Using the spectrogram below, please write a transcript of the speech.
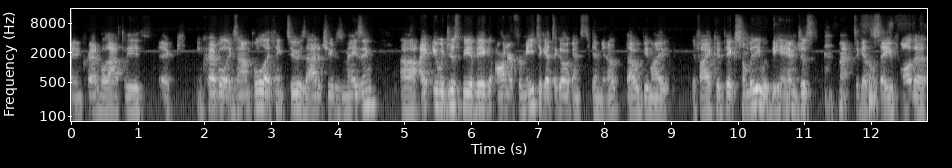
an incredible athlete, incredible example. I think too, his attitude is amazing. Uh, I, it would just be a big honor for me to get to go against him. You know, that would be my if I could pick somebody, would be him. Just man, to get to say you fought a,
